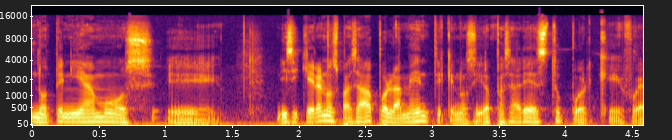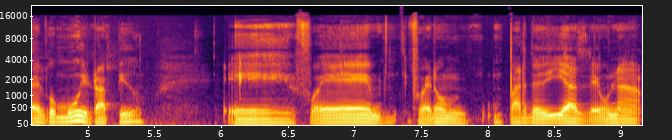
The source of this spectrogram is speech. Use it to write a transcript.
no teníamos, ni siquiera nos pasaba por la mente que nos iba a pasar esto porque fue algo muy rápido. Eh, fue, fueron un par de días de una,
